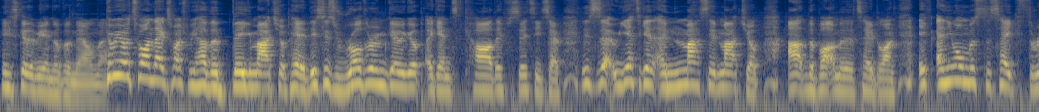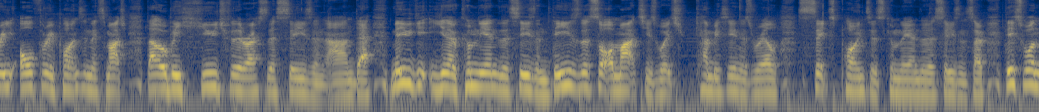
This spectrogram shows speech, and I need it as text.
it's going to be another nil now. Coming on to our next match, we have a big matchup here. This is Rotherham going up against Cardiff City. So this is a, yet again a massive matchup at the bottom of the table. And if anyone was to take three, all three points in this match, that would be huge for the rest of the season. And uh, maybe, you know, come the end of the season, these are the sort of matches which can be seen as real six pointers come the end of the season. So this one,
